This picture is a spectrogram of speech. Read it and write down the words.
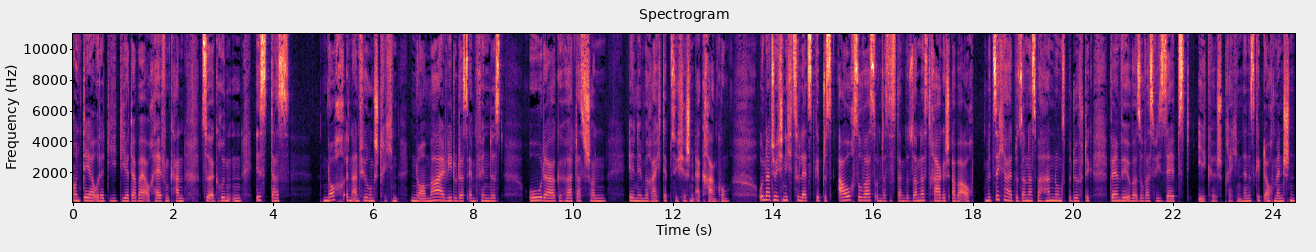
und der oder die dir dabei auch helfen kann zu ergründen, ist das noch in Anführungsstrichen normal, wie du das empfindest, oder gehört das schon in den Bereich der psychischen Erkrankung? Und natürlich nicht zuletzt gibt es auch sowas, und das ist dann besonders tragisch, aber auch mit Sicherheit besonders behandlungsbedürftig, wenn wir über sowas wie Selbstekel sprechen. Denn es gibt auch Menschen,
